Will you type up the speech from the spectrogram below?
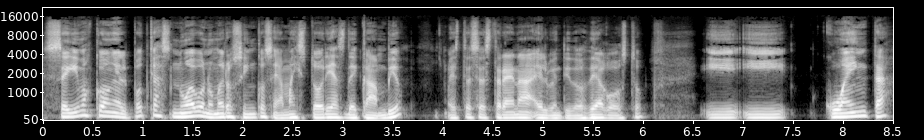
Seguimos con el podcast nuevo número 5, se llama Historias de Cambio. Este se estrena el 22 de agosto y, y cuenta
